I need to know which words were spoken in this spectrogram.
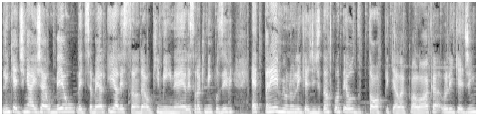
LinkedIn aí já é o meu, Letícia Mello e Alessandra Alquimin, né? A Alessandra Alquimin, inclusive, é prêmio no LinkedIn, de tanto conteúdo top que ela coloca, o LinkedIn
